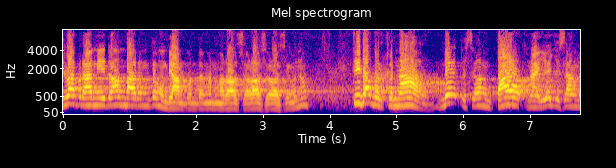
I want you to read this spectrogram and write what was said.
Sebab rame doang bareng tu membiangkun dengan ngeras, ras, ras, ras, Tidak berkenal. Dia terserang tahu. Nah ia terserang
